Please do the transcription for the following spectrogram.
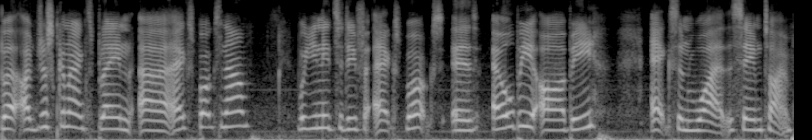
But I'm just gonna explain uh, Xbox now. What you need to do for Xbox is LBRB, X and Y at the same time.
